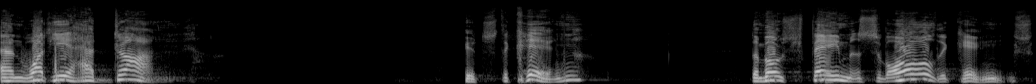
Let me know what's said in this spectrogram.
and what he had done. It's the king, the most famous of all the kings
